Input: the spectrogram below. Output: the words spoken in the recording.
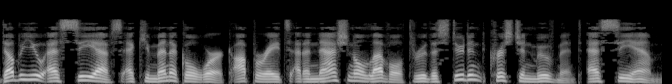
WSCF's ecumenical work operates at a national level through the Student Christian Movement (SCM).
